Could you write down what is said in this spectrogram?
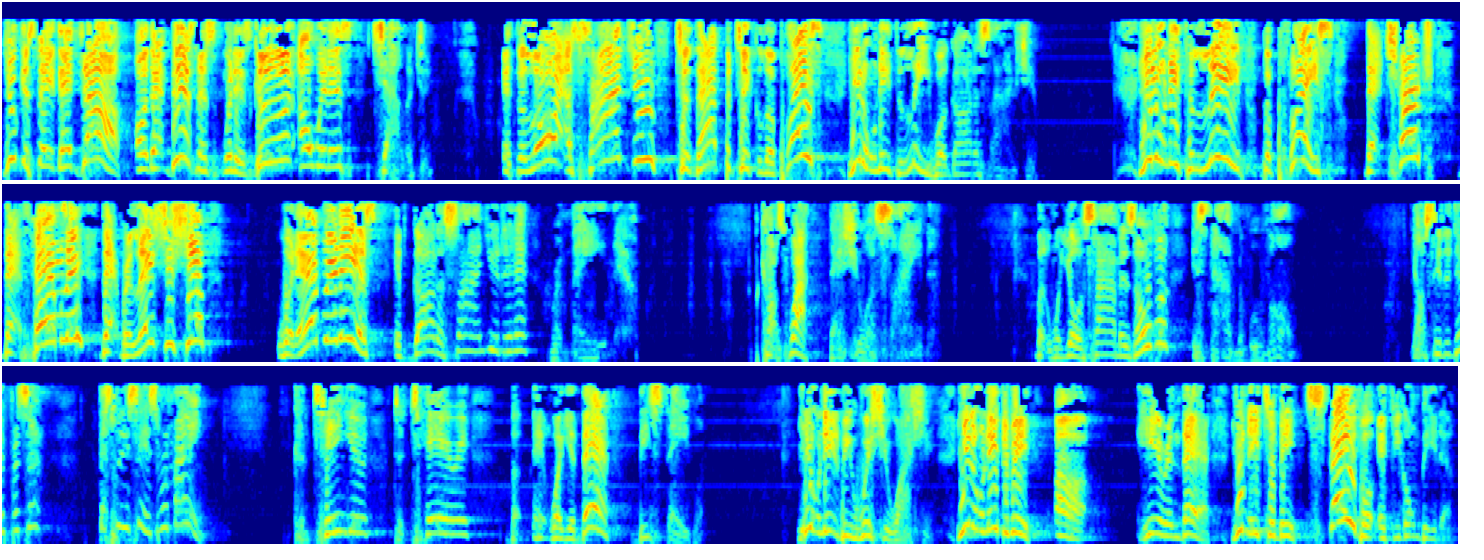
you can stay at that job or that business when it's good or when it's challenging. If the Lord assigns you to that particular place, you don't need to leave where God assigns you. You don't need to leave the place that church, that family, that relationship, whatever it is, if God assigned you to that, remain there. Because why? That's your assignment. But when your assignment is over, it's time to move on. Y'all see the difference there? That's what he says, remain. Continue to tarry, but while you're there, be stable. You don't need to be wishy-washy. You don't need to be, uh, here and there. You need to be stable if you're going to be there.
